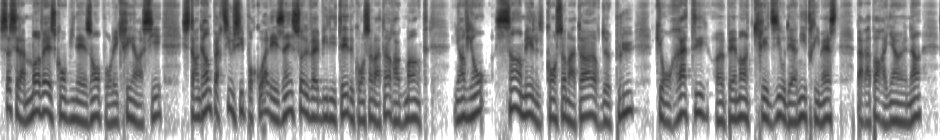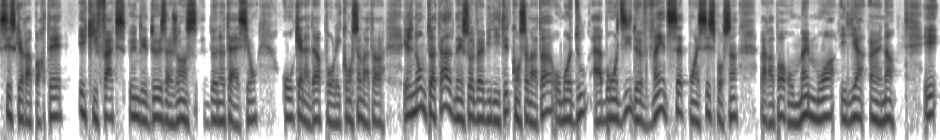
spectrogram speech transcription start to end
ça c'est la mauvaise combinaison pour les créanciers. C'est en grande partie aussi pourquoi les insolvabilités de consommateurs augmentent. Il y a environ 100 000 consommateurs de plus qui ont raté un paiement de crédit au dernier trimestre par rapport à il y a un an. C'est ce que rapportait Equifax, une des deux agences de notation au Canada pour les consommateurs. Et le nombre total d'insolvabilités de consommateurs au mois d'août a bondi de 27,6% par rapport au même mois il y a un an. Et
